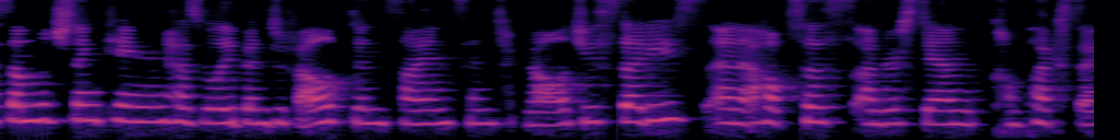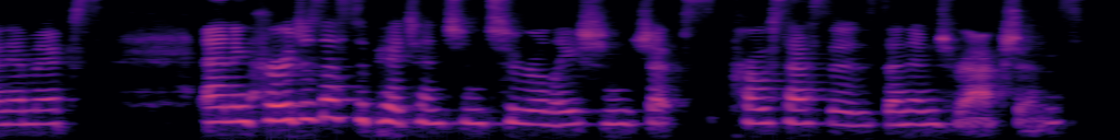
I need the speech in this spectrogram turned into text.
Assemblage thinking has really been developed in science and technology studies, and it helps us understand complex dynamics and encourages us to pay attention to relationships, processes, and interactions.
